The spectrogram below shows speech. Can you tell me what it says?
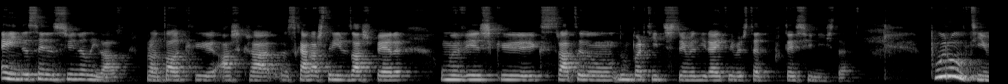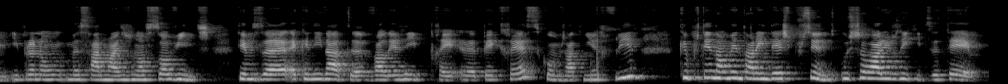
ainda sem nacionalidade. Pronto, algo que acho que já, se calhar já estaríamos à espera, uma vez que, que se trata de um, de um partido de extrema-direita e bastante proteccionista. Por último, e para não amassar mais os nossos ouvintes, temos a, a candidata Valérie eh, Pécresse, como já tinha referido, que pretende aumentar em 10% os salários líquidos até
